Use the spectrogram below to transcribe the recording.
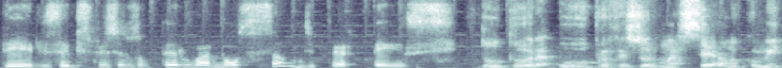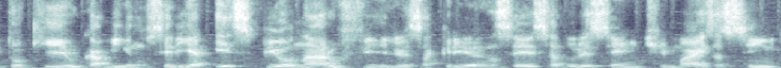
deles, eles precisam ter uma noção de pertence. Doutora, o professor Marcelo comentou que o caminho não seria espionar o filho, essa criança, esse adolescente, mas assim,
